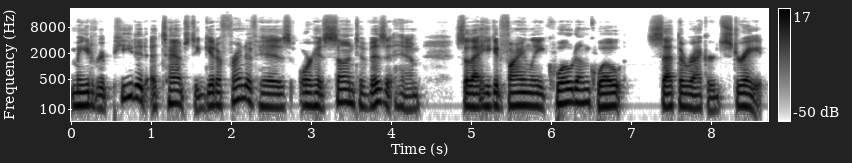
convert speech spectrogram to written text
made repeated attempts to get a friend of his or his son to visit him so that he could finally, quote unquote, set the record straight.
